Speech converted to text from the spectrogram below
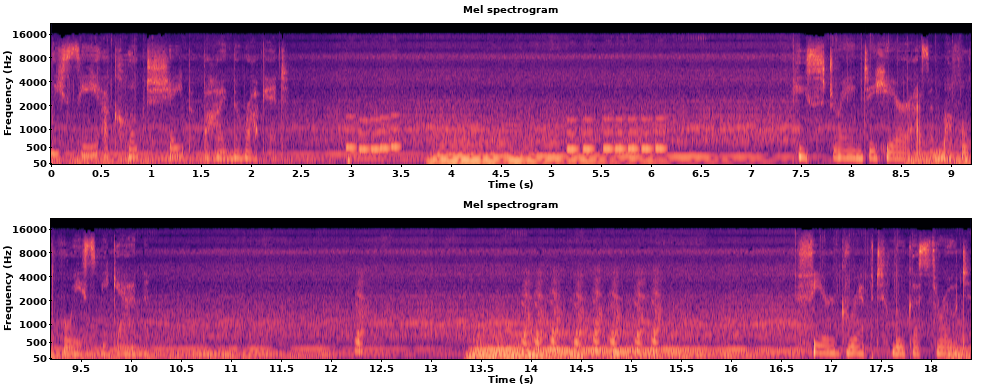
Only see a cloaked shape behind the rocket. He strained to hear as a muffled voice began. Fear gripped Luca's throat.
